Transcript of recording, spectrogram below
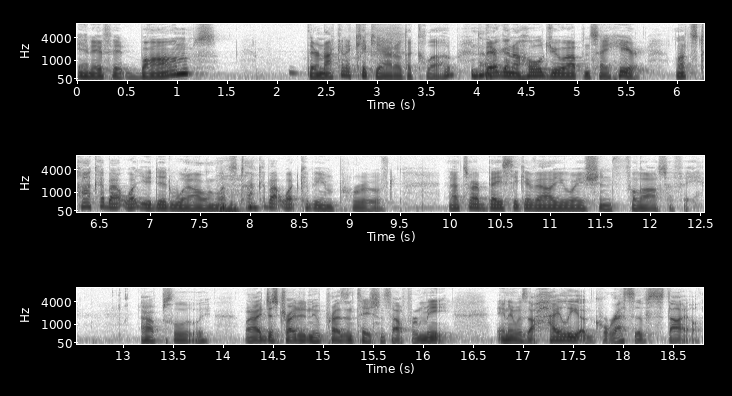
And if it bombs, they're not going to kick you out of the club. They're going to hold you up and say, Here, let's talk about what you did well and let's mm-hmm. talk about what could be improved. That's our basic evaluation philosophy. Absolutely. I just tried a new presentation style for me, and it was a highly aggressive style.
